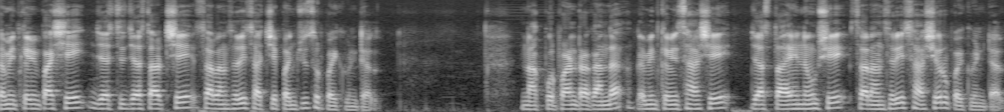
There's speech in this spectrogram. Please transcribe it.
कमीत कमी पाचशे, जास्तीत जास्त आठशे, सरासरी सातशे पंचवीस रुपये क्विंटल. नागपूर पांढरा कांदा कमीत कमी सहाशे, जास्त आहे नऊशे, सरासरी सहाशे रुपये क्विंटल.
